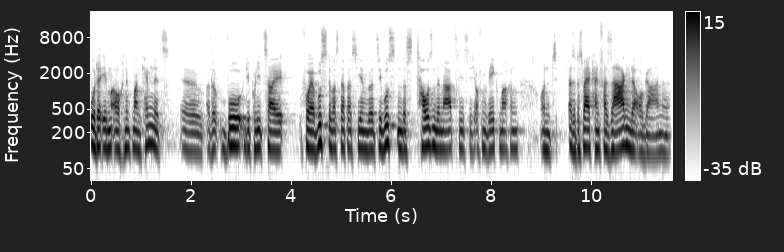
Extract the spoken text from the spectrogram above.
oder eben auch nimmt man Chemnitz, also wo die Polizei vorher wusste, was da passieren wird. Sie wussten, dass tausende Nazis sich auf den Weg machen. Und also das war ja kein Versagen der Organe,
